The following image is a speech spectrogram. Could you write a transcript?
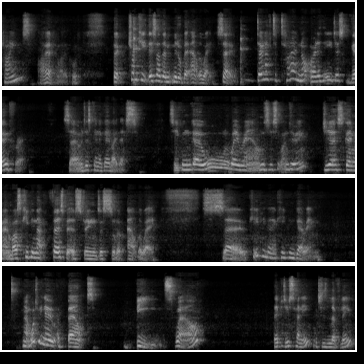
Tines? I don't know what they're called. But try and keep this other middle bit out of the way. So don't have to tie a knot or anything, you just go for it. So I'm just going to go like this. So you can go all the way around. You see what I'm doing? Just going around whilst keeping that first bit of string just sort of out the way. So keeping going, keeping going. Now, what do we know about bees? Well, they produce honey, which is lovely.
